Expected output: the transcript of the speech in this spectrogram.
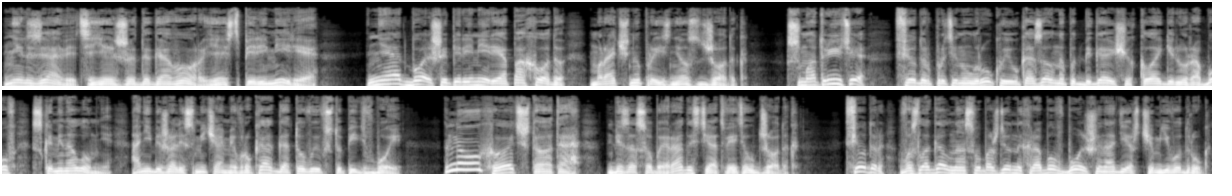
«Нельзя ведь, есть же договор, есть перемирие». «Нет больше перемирия, походу», — мрачно произнес Джодок. «Смотрите!» Федор протянул руку и указал на подбегающих к лагерю рабов с каменоломни. Они бежали с мечами в руках, готовые вступить в бой. «Ну, хоть что-то», — без особой радости ответил Джодок. Федор возлагал на освобожденных рабов больше надежд, чем его друг,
